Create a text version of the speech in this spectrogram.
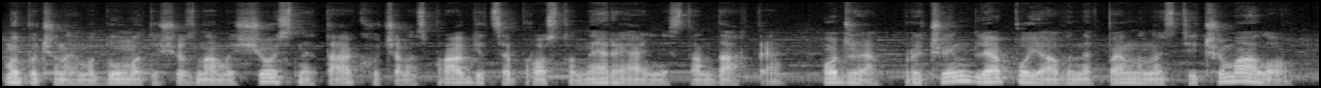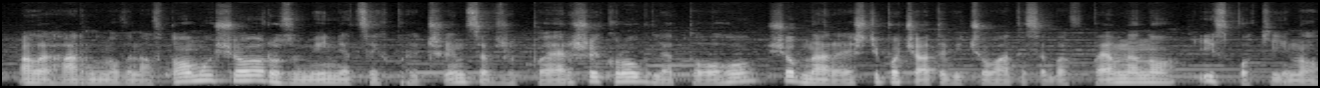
Ми починаємо думати, що з нами щось не так, хоча насправді це просто нереальні стандарти. Отже, причин для появи невпевненості чимало. Але гарна новина в тому, що розуміння цих причин це вже перший крок для того, щоб нарешті почати відчувати себе впевнено і спокійно.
